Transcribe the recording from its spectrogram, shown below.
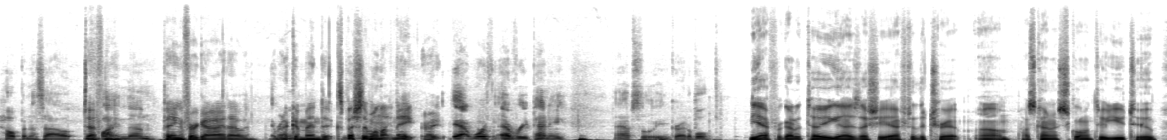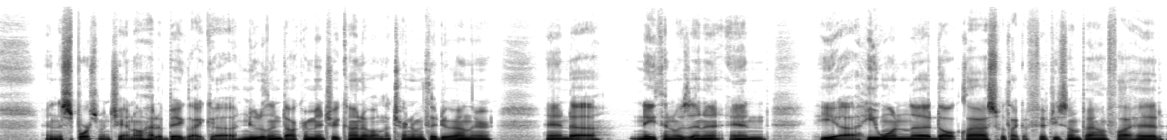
helping us out Definitely. find them. Paying for a guide, I would recommend it, especially one like Nate, right? Yeah, worth every penny. Absolutely incredible. Yeah, I forgot to tell you guys actually after the trip, um, I was kind of scrolling through YouTube and the Sportsman channel had a big like uh, noodling documentary kind of on the tournament they do around there. And uh, Nathan was in it and he uh, he won the adult class with like a fifty some pound flathead,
